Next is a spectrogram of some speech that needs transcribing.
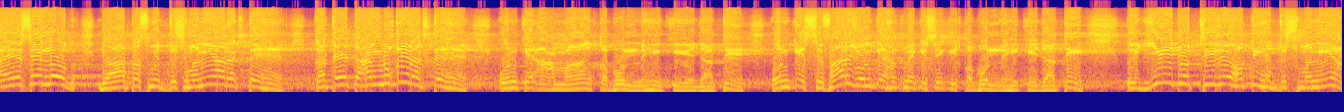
ایسے لوگ جو آپس میں دشمنیاں رکھتے ہیں، قطع تعلقی رکھتے ہیں، ان کے اعمال قبول نہیں کیے جاتے۔ ان کی سفارش ان کے حق میں کسی کی قبول نہیں کی جاتی۔ تو یہ جو چیزیں ہوتی ہیں، دشمنیاں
